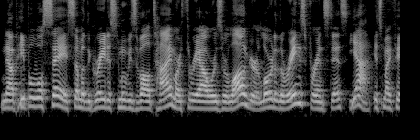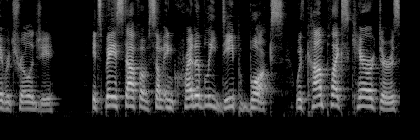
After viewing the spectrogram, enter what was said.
Now, people will say some of the greatest movies of all time are three hours or longer. Lord of the Rings, for instance, yeah, it's my favorite trilogy. It's based off of some incredibly deep books with complex characters,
